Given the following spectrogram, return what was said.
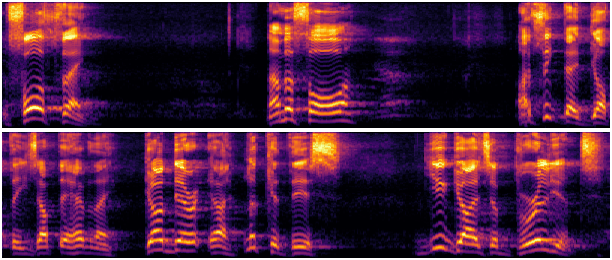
The fourth thing. Number four, I think they've got these up there, haven't they? God, uh, look at this. You guys are brilliant.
